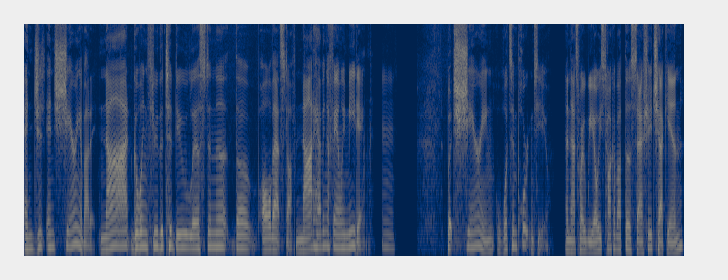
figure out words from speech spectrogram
and just and sharing about it not going through the to-do list and the the all that stuff not having a family meeting Mm. but sharing what's important to you and that's why we always talk about the SASHET check-in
